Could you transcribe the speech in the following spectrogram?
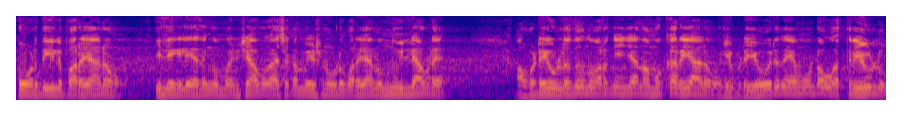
കോടതിയിൽ പറയാനോ ഇല്ലെങ്കിൽ ഏതെങ്കിലും മനുഷ്യാവകാശ കമ്മീഷനോട് പറയാനൊന്നുമില്ല അവിടെ. അവിടെ എന്ന് പറഞ്ഞു കഴിഞ്ഞാൽ നമുക്കറിയാലോ എവിടെയോ ഒരു നിയമം ഉണ്ടാവും അത്രയേ ഉള്ളൂ.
